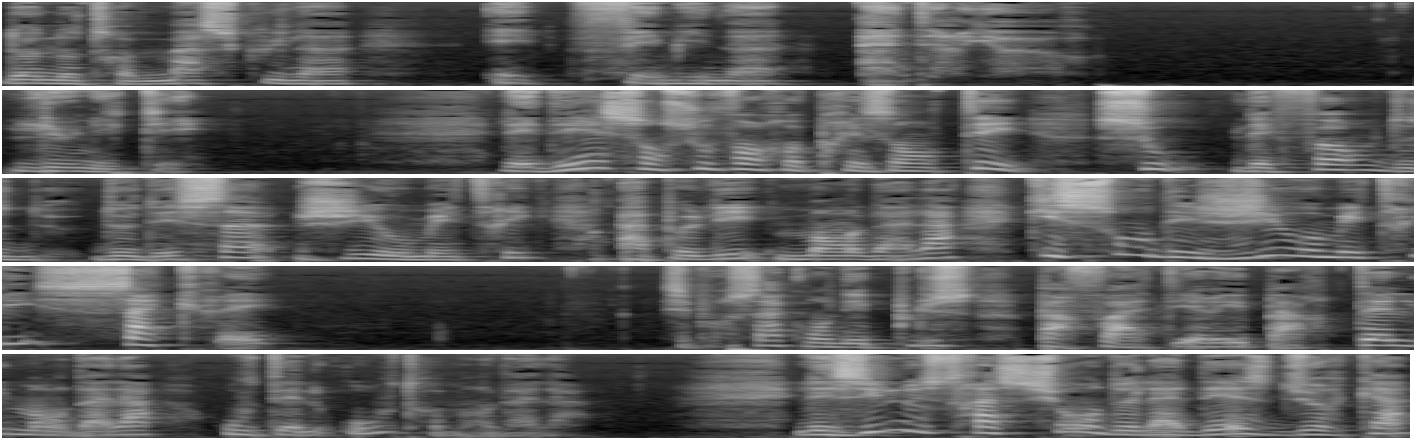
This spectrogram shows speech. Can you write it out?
de notre masculin et féminin intérieur. L'unité. Les déesses sont souvent représentées sous les formes de, dessins géométriques appelés mandalas, qui sont des géométries sacrées. C'est pour ça qu'on est plus parfois attiré par tel mandala ou tel autre mandala. Les illustrations de la déesse Durga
